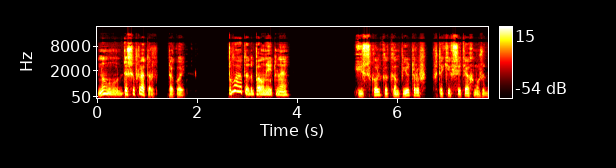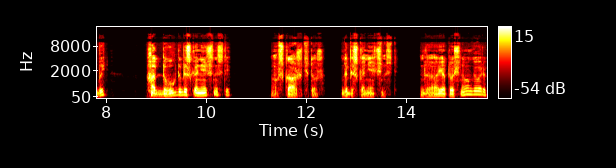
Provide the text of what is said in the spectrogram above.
Ну, дешифратор такой. Плата дополнительная. И сколько компьютеров в таких сетях может быть? От двух до бесконечности. Ну, скажете тоже, до бесконечности. Да, я точно вам говорю.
